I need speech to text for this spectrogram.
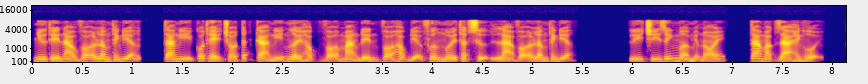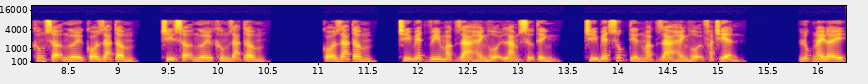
như thế nào võ lâm thánh địa, ta nghĩ có thể cho tất cả nghĩ người học võ mang đến võ học địa phương mới thật sự là võ lâm thánh địa. Lý trí dĩnh mở miệng nói, ta mặc giả hành hội, không sợ ngươi có dạ tâm, chỉ sợ ngươi không dạ tâm. Có dạ tâm, chỉ biết vi mặc giả hành hội làm sự tình, chỉ biết xúc tiến mặc giả hành hội phát triển. Lúc này đây,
